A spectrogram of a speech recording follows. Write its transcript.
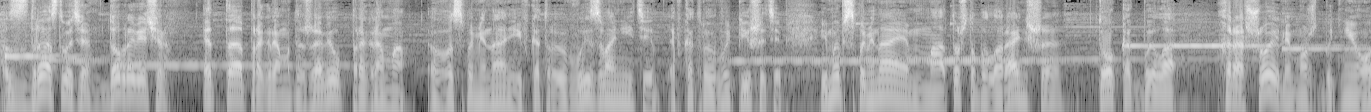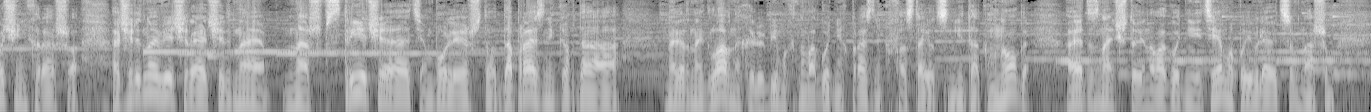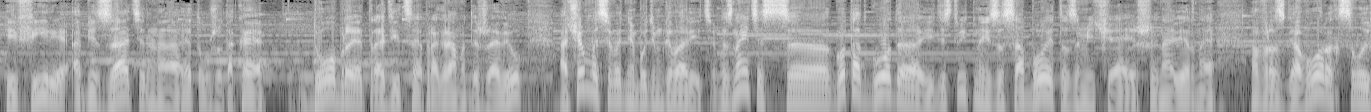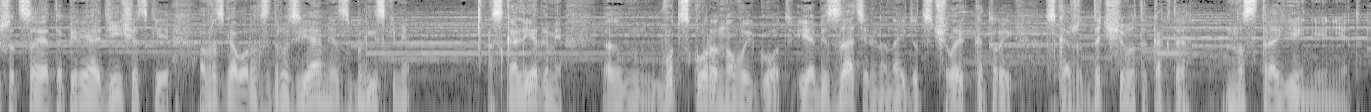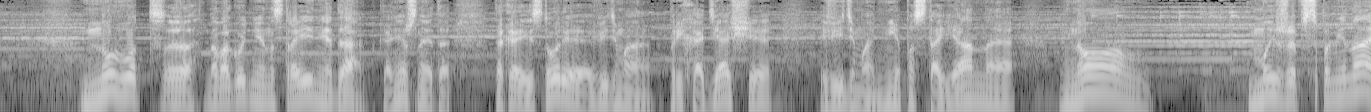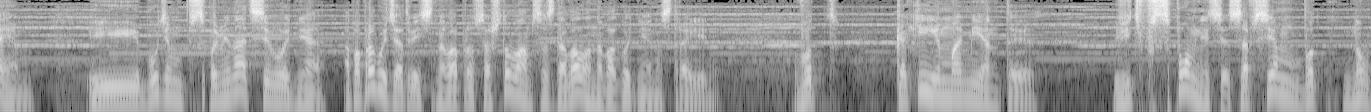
Здравствуйте, добрый вечер. Это программа «Дежавю», программа воспоминаний, в которую вы звоните, в которую вы пишете. И мы вспоминаем о то, что было раньше, то, как было хорошо или, может быть, не очень хорошо. Очередной вечер и очередная наша встреча, тем более, что до праздников, до наверное, главных и любимых новогодних праздников остается не так много, а это значит, что и новогодние темы появляются в нашем эфире обязательно. Это уже такая добрая традиция программы «Дежавю». О чем мы сегодня будем говорить? Вы знаете, с э, год от года, и действительно и за собой это замечаешь, и, наверное, в разговорах слышится это периодически, в разговорах с друзьями, с близкими, с коллегами. Эм, вот скоро Новый год, и обязательно найдется человек, который скажет, да чего-то как-то настроения нет. Ну вот, э, новогоднее настроение, да, конечно, это такая история, видимо, приходящая, видимо, непостоянная, но мы же вспоминаем, и будем вспоминать сегодня. А попробуйте ответить на вопрос, а что вам создавало новогоднее настроение? Вот какие моменты? Ведь вспомните, совсем вот, ну,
